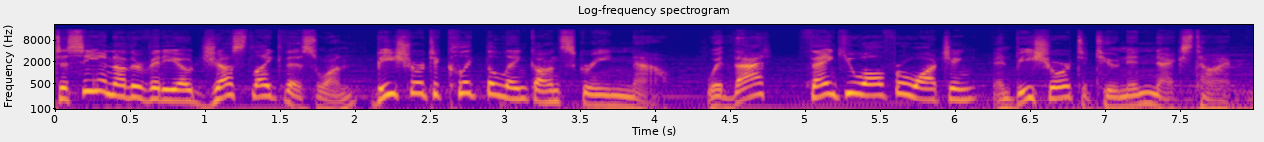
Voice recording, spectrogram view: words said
To see another video just like this one, be sure to click the link on screen now. With that, thank you all for watching and be sure to tune in next time.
